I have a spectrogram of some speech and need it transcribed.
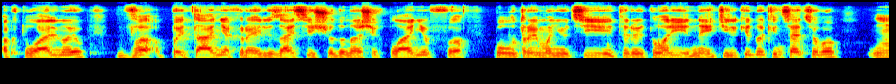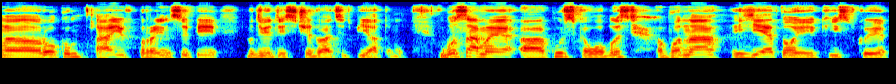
актуальною в питаннях реалізації щодо наших планів е, по утриманню цієї території не тільки до кінця цього. Е, Року, а й в принципі в 2025-му. Бо саме Курська область вона є тою кісткою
